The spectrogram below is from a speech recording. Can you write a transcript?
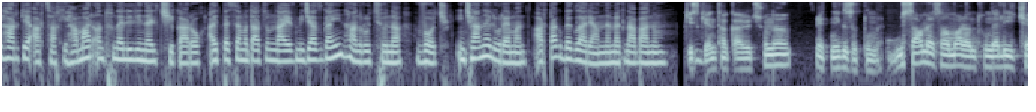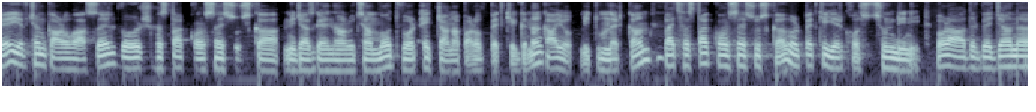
իհարկե Արցախի համար ընդունելի լինել չի կարող։ Այդպես է մտածում նաև միջազգային հանրությունը։ Ոչ, ինչ անել ուրեմն։ Արտակ Բեգլարյանն է մեկնաբանում։ Իսկ յենթակայությունը էթնիկ զտում է։ Սա մեզ համար ընդունելի չէ եւ չեմ կարող ասել, որ հստակ կոնսենսուս կա միջազգային հանրության մոտ, որ այդ ճանապարհով պետք է գնանք, այո, միտումներ կան, բայց հստակ կոնսենսուս կա, որ պետք է երկխոսություն լինի, որը Ադրբեջանը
